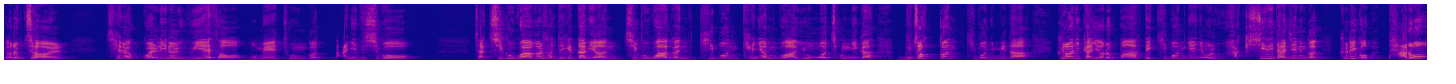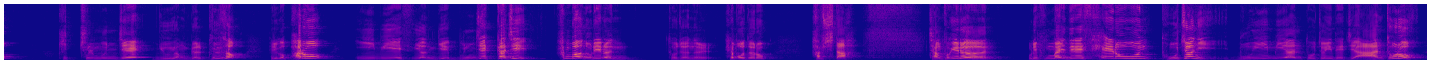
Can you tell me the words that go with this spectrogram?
여름철 체력 관리를 위해서 몸에 좋은 것 많이 드시고 자 지구과학을 선택했다면 지구과학은 기본 개념과 용어 정리가 무조건 기본입니다. 그러니까 여름방학 때 기본 개념을 확실히 다지는 것 그리고 바로 기출문제 유형별 분석 그리고 바로 EBS 연계 문제까지 한번 우리는 도전을 해보도록 합시다. 장풍일은 우리 풍마이들의 새로운 도전이 무의미한 도전이 되지 않도록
